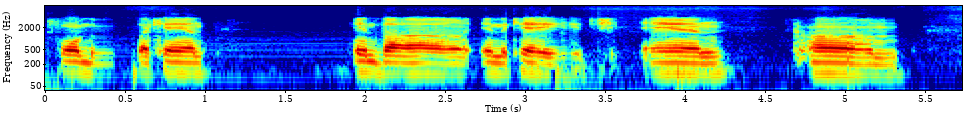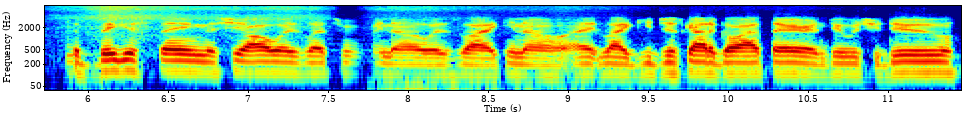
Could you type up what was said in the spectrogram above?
perform the best I can in the in the cage, and um the biggest thing that she always lets me know is like, you know, I, like you just got to go out there and do what you do.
